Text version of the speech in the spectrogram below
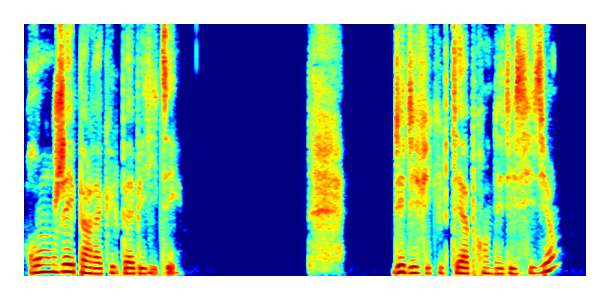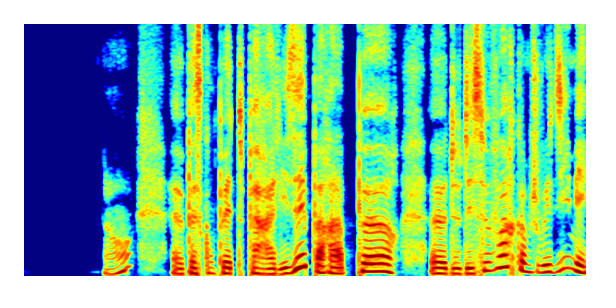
rongé par la culpabilité. Des difficultés à prendre des décisions, hein, parce qu'on peut être paralysé par la peur de décevoir, comme je vous l'ai dit, mais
